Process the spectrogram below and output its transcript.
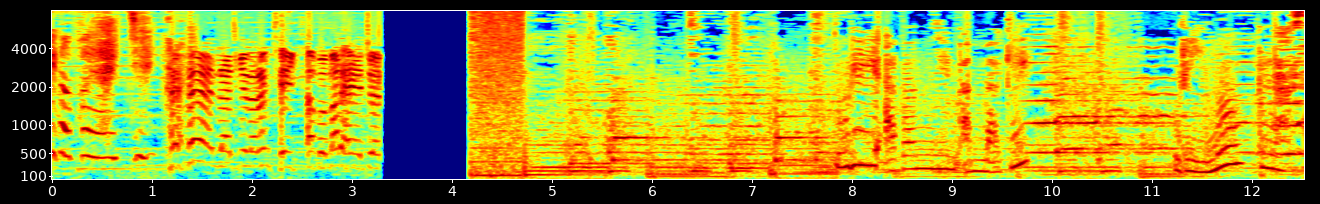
어떻게 갚아야 할지. 헤헤, 나중에 나랑 데이트 한 번만 해줘. 우리 아버님 안락이 우리 이모 블라우스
